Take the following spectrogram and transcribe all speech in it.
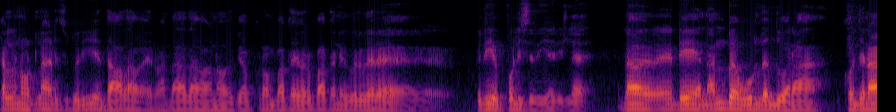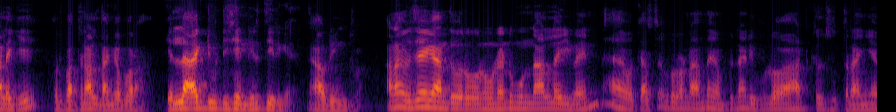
கள்ள நோட்டெலாம் அடித்து பெரிய தாதாவாயிரும் தாதா ஆனதுக்கப்புறம் பார்த்தா இவரை பார்த்தோன்னே இவர் வேறு பெரிய போலீஸ் அதிகாரி இல்லை. நான் டே நண்பன் ஊர்லேருந்து வரான். கொஞ்ச நாளைக்கு ஒரு பத்து நாள் தங்க போகிறான் எல்லா ஆக்டிவிட்டீஸையும் நிறுத்திடுங்க அப்படின்றான். ஆனால் விஜயகாந்த் ஒரு ஒரு ரெண்டு மூணு நாளில் இவன் என்ன கஷ்டப்படுறோன்னா தான் இவன் பின்னாடி இவ்வளோ ஆட்கள் சுற்றுறாங்க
